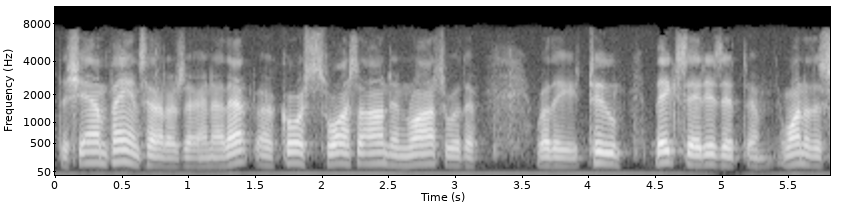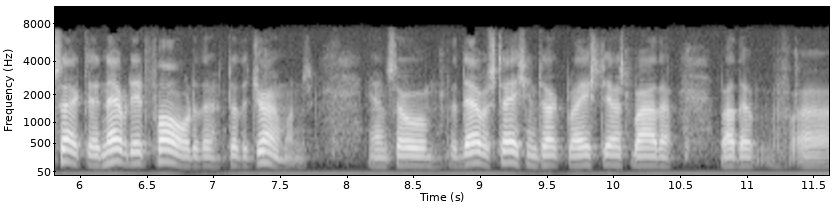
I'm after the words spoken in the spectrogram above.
the champagne cellars there. Now that, of course, Soissons and Reims were the were the two big cities that um, one of the sectors never did fall to the to the Germans, and so the devastation took place just by the by the uh,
